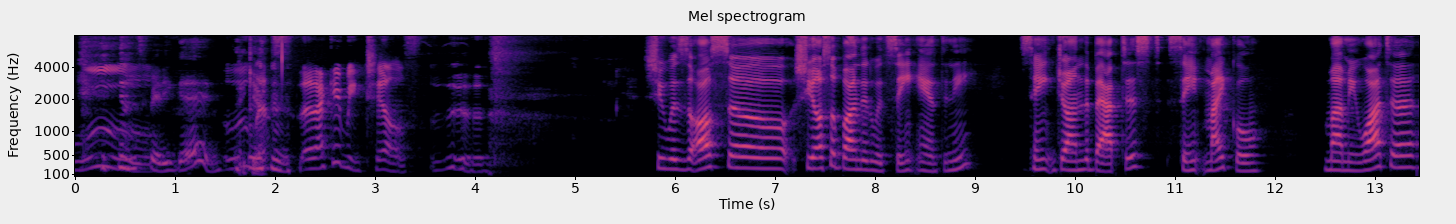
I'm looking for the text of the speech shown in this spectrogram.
Ooh. it's pretty good. Ooh, that's, that gave me chills. She was also she also bonded with Saint Anthony, Saint John the Baptist, Saint Michael, Mami Wata,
